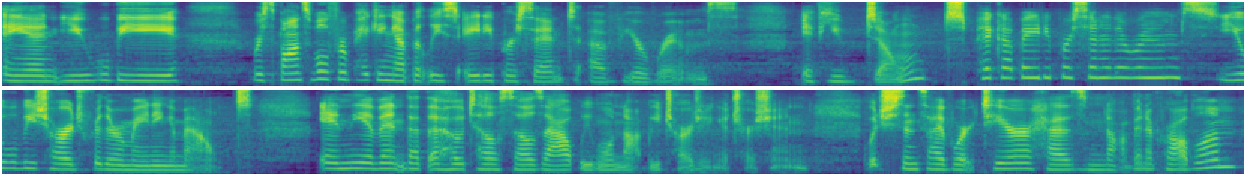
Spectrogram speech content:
and you will be responsible for picking up at least 80% of your rooms. If you don't pick up 80% of the rooms, you will be charged for the remaining amount. In the event that the hotel sells out, we will not be charging attrition, which since I've worked here has not been a problem.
